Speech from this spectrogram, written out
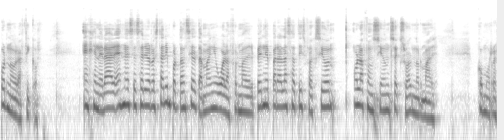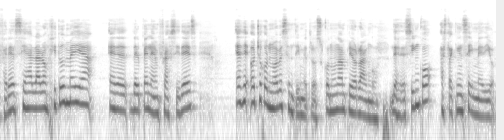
pornográfico. En general, es necesario restar importancia al tamaño o a la forma del pene para la satisfacción o la función sexual normal. Como referencia, la longitud media eh, del pene en flacidez es de 8,9 centímetros, con un amplio rango, desde 5 hasta 15,5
